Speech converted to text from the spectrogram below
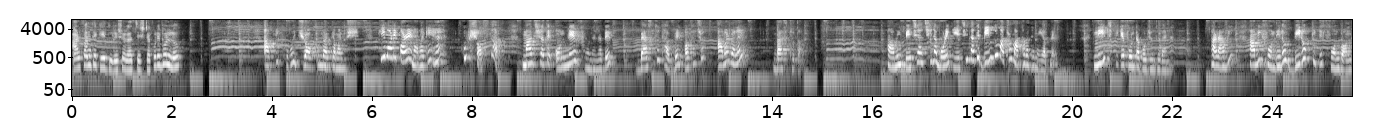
আরফান থেকে দূরে সরার চেষ্টা করে বলল আপনি খুবই জঘন্য একটা মানুষ। কি মনে করেন আমাকে হ্যাঁ? খুব সস্তা। মাঝরাতে অন্যের ফোন আলাপে ব্যস্ত থাকবেন, অথচ আমার বেলায় ব্যস্ততা। আমি বেঁচে আছি না মরে গিয়েছি, তাতে বিন্দু মাত্র মাথা ব্যথা নেই আপনার। নিজ থেকে ফোনটা পর্যন্ত দেন না। আর আমি আমি ফোন দিলেও বিরক্তিতে ফোন বন্ধ।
